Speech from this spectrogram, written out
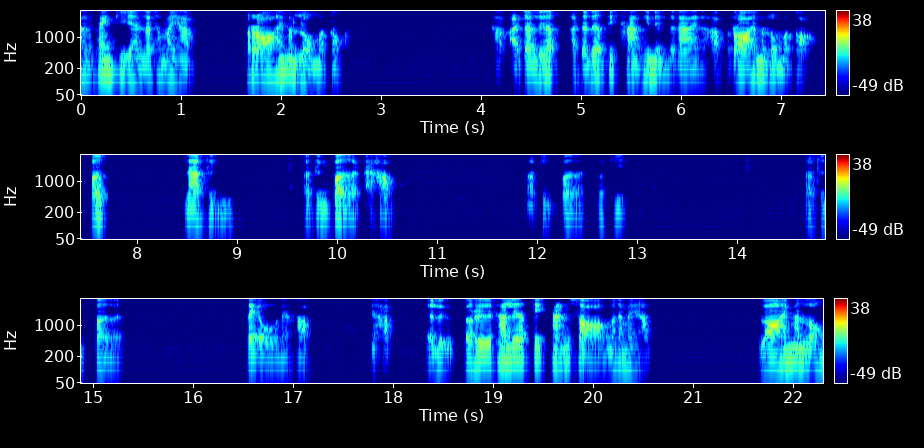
ทั้งแท่งเทียนแล้วทำไมครับ รอให้มันลงมาก่อนครับอาจจะเลือกอาจจะเลือกทิศทางที่หนึ่งก็ได้นะครับ รอให้มันลงมาก่อนปุ๊บแล้วถึง เราถึงเปิดนะครับ เราถึงเปิดโทษทีเราถึงเปิดเซลล์นะครับนะครับหรือหรือถ้าเลือกทิศทางที่สองก็ทำไมครับ รอให้มันลง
